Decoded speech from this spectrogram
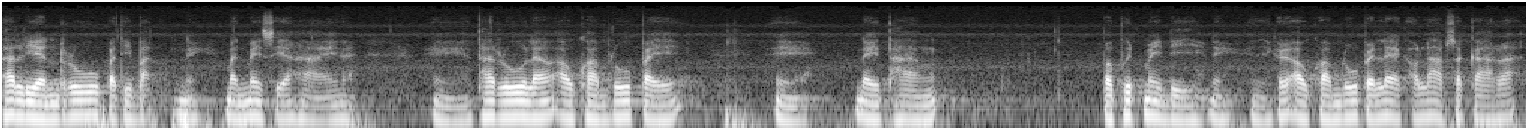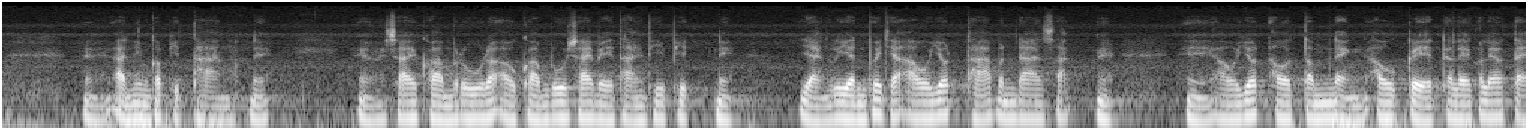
ถ้าเรียนรู้ปฏิบัติเนี่ยมันไม่เสียหายนะถ้ารู้แล้วเอาความรู้ไปในทาง ประพฤติไม่ดีนี่ก็เอาความรู้ไปแลกเอาลาบสการะ อันนี้มันก็ผิดทางนี่ใช้ความรู้แล้วเอาความรู้ใช้ไปทางที่ผิดนี่อย่างเรียนเพื่อจะเอายศถาบรรดาศักดิ์นี่เอายศเอาตำแหน่งเอาเกรดอะไรก็แล้วแต่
